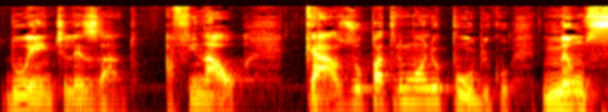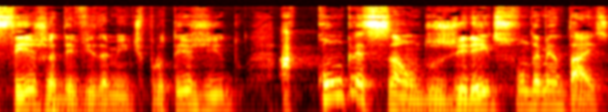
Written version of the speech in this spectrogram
do ente lesado. Afinal, Caso o patrimônio público não seja devidamente protegido, a concreção dos direitos fundamentais,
